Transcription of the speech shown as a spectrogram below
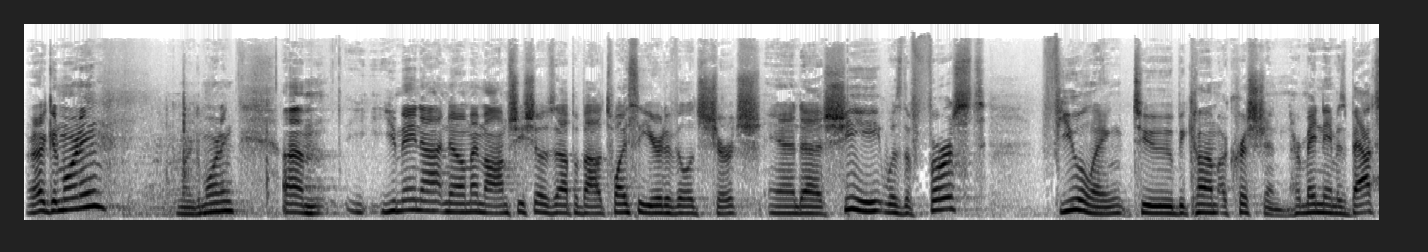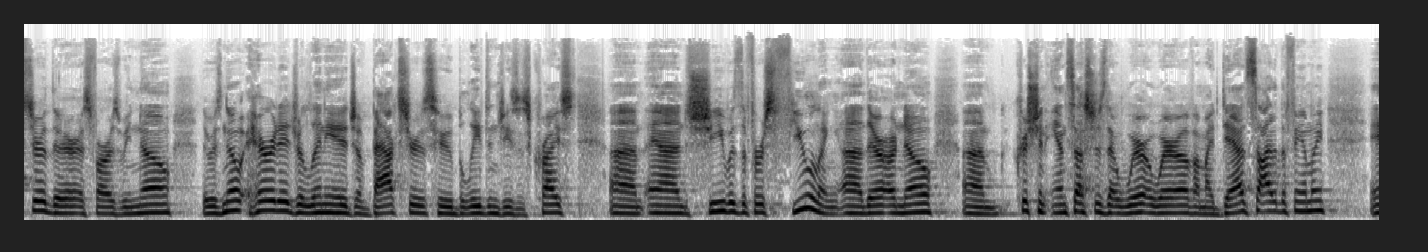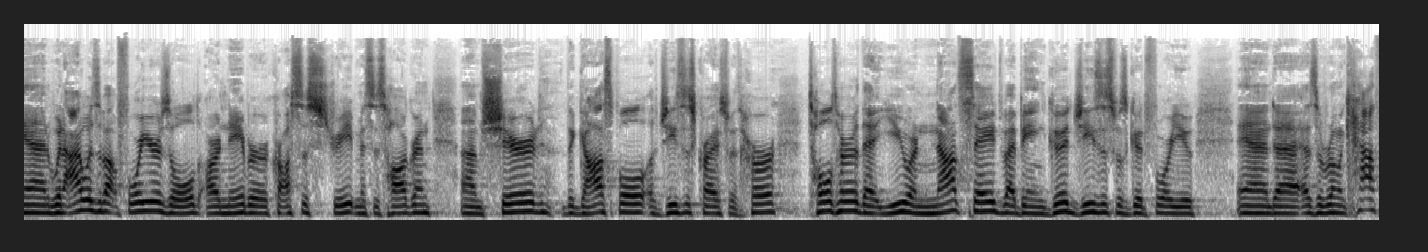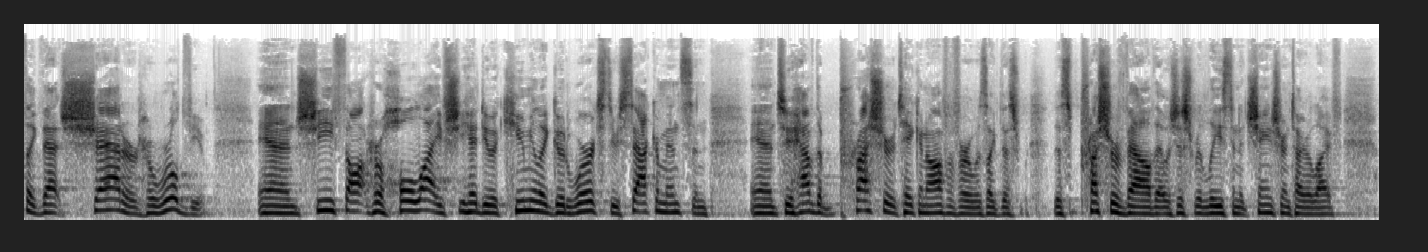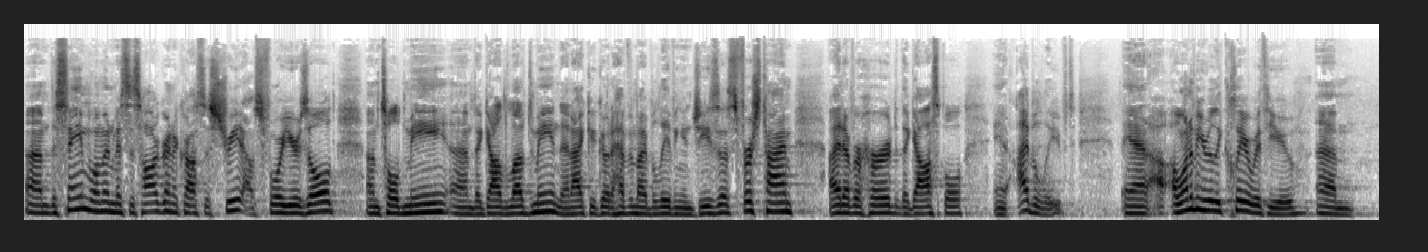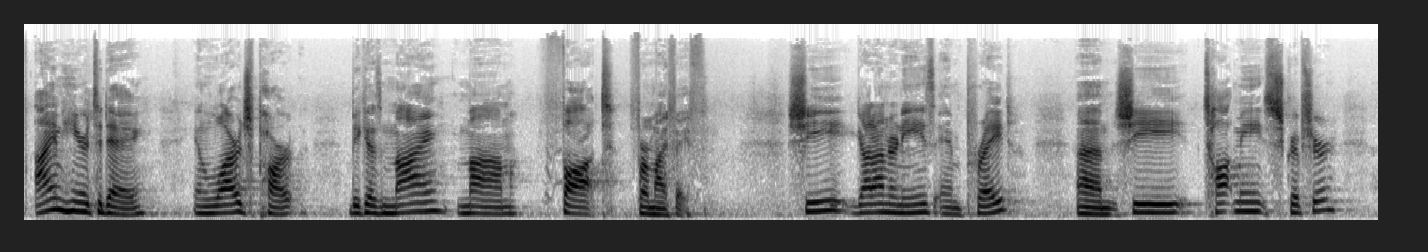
All right, good morning. Good morning, good morning. Um, you may not know my mom. She shows up about twice a year to Village Church, and uh, she was the first fueling to become a Christian. Her maiden name is Baxter. There, as far as we know, there was no heritage or lineage of Baxters who believed in Jesus Christ, um, and she was the first fueling. Uh, there are no um, Christian ancestors that we're aware of on my dad's side of the family. And when I was about four years old, our neighbor across the street, Mrs. Hogren, um, shared the gospel of Jesus Christ with her, told her that you are not saved by being good, Jesus was good for you. And uh, as a Roman Catholic, that shattered her worldview. And she thought her whole life she had to accumulate good works through sacraments and, and to have the pressure taken off of her was like this, this pressure valve that was just released and it changed her entire life. Um, the same woman, Mrs. Hogren, across the street, I was four years old, um, told me um, that God loved me and that I could go to heaven by believing in Jesus. First time I'd ever heard the gospel, and I believed. And I, I want to be really clear with you. Um, I am here today in large part because my mom fought for my faith. She got on her knees and prayed. Um, she taught me scripture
